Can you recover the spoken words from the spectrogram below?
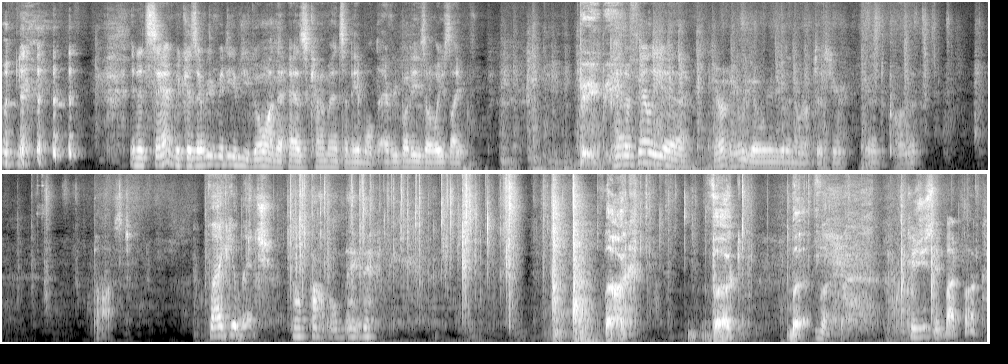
and it's sad because every video you go on that has comments enabled, everybody's always like, Baby. pedophilia. Here, here we go. We're gonna get interrupted here. Gonna have to pause it. paused. Thank you, bitch. No problem, baby. Fuck. Fuck. But Did you say butt fuck?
